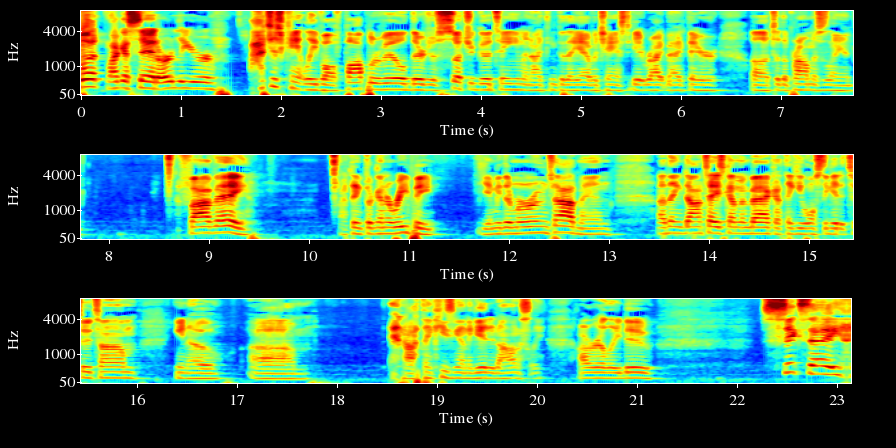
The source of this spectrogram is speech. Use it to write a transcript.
But like I said earlier, I just can't leave off Poplarville. They're just such a good team, and I think that they have a chance to get right back there uh, to the promised land. 5A, I think they're going to repeat. Give me the Maroon Tide, man. I think Dante's coming back. I think he wants to get it two time. You know, um, and I think he's going to get it, honestly. I really do. 6A,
